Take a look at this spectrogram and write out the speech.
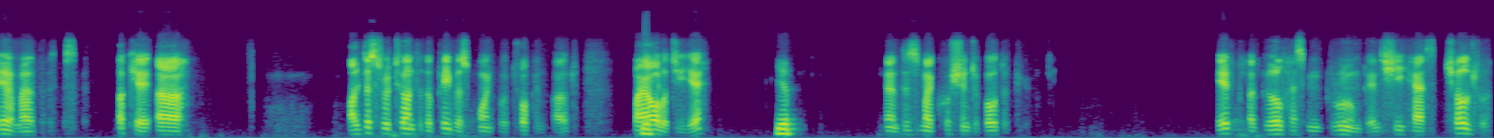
Yeah, man. Okay, uh, I'll just return to the previous point we are talking about. Biology, yeah? Yep. And this is my question to both of you. If a girl has been groomed and she has children,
